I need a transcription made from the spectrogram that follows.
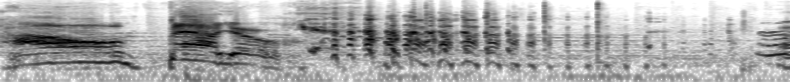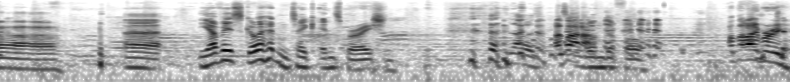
How dare you! Uh, Uh, Yavys, go ahead and take inspiration. that was Huzzah. wonderful. For the library!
